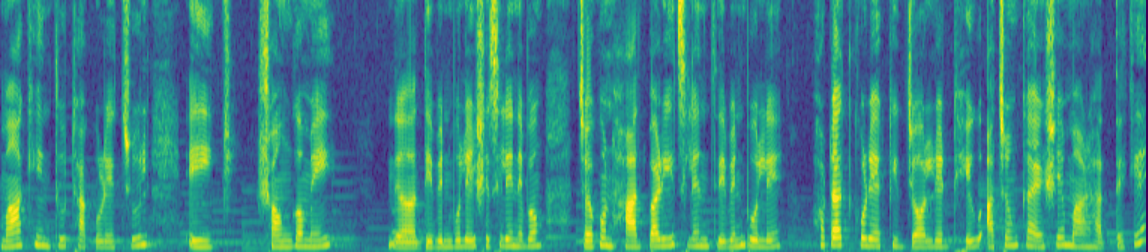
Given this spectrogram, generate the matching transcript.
মা কিন্তু ঠাকুরের চুল এই সঙ্গমেই দেবেন বলে এসেছিলেন এবং যখন হাত বাড়িয়েছিলেন দেবেন বলে হঠাৎ করে একটি জলের ঢেউ আচমকা এসে মার হাত থেকে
